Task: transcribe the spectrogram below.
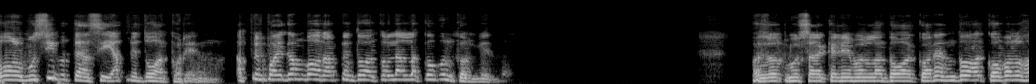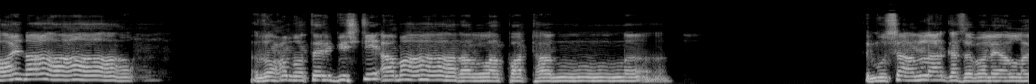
বড় মুসিবতে আছি, আপনি দোয়া করেন। আপনি পয়গাম্বর, আপনি দোয়া করলে আল্লাহ কবুল করবেন। হজরত মুসা কালিমুল্লাহ দোয়া করেন, দোয়া কবল হয় না। রহমতের বৃষ্টি আমার আল্লাহ পাঠান না। মুসা আল্লাহর কাছে বলে, আল্লাহ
